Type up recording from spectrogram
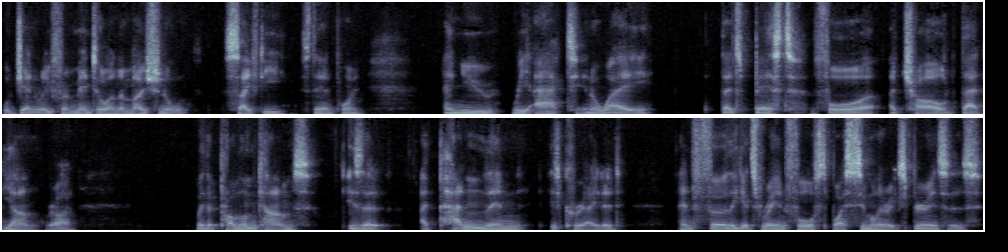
or generally from mental and emotional safety standpoint, and you react in a way that's best for a child that young, right? Where the problem comes is that a pattern then is created and further gets reinforced by similar experiences,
